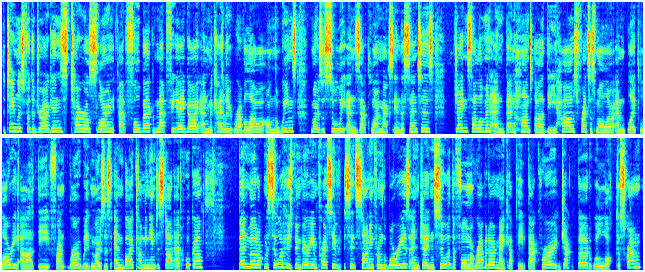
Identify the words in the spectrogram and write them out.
The team list for the Dragons, Tyrell Sloan at fullback, Matt Feagai and Mikaele Ravalawa on the wings, Moses Suli and Zach Lomax in the centres, Jayden Sullivan and Ben Hunt are the halves. Francis Molo and Blake Lawrie are the front row, with Moses Mbye coming in to start at hooker. Ben Murdoch Masila, who's been very impressive since signing from the Warriors, and Jaden Su'A, the former Rabbitoh, make up the back row. Jack Bird will lock the scrum.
